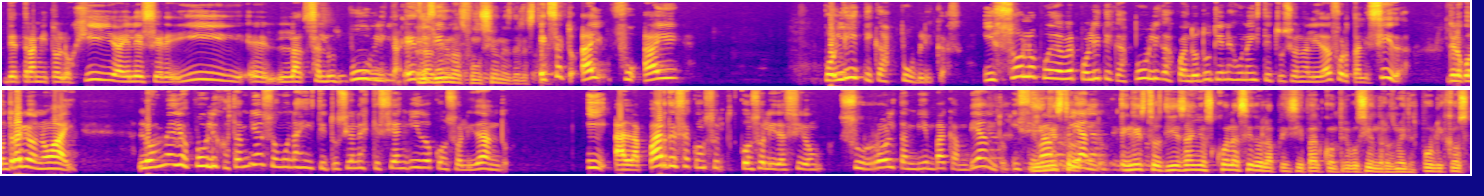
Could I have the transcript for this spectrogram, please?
de tramitología, el SRI, la salud pública. Es Las mismas funciones del Estado. Exacto. Hay, hay políticas públicas y solo puede haber políticas públicas cuando tú tienes una institucionalidad fortalecida. De lo contrario, no hay. Los medios públicos también son unas instituciones que se han ido consolidando. Y a la par de esa consolidación, su rol también va cambiando y se va ampliando. en estos 10 años, ¿cuál ha sido la principal contribución de los medios públicos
